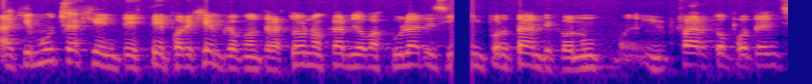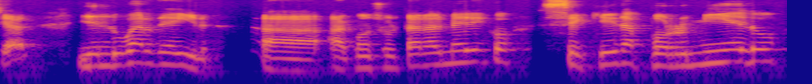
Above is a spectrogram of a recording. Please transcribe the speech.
a que mucha gente esté, por ejemplo, con trastornos cardiovasculares importantes, con un infarto potencial, y en lugar de ir a, consultar al médico, se queda por miedo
